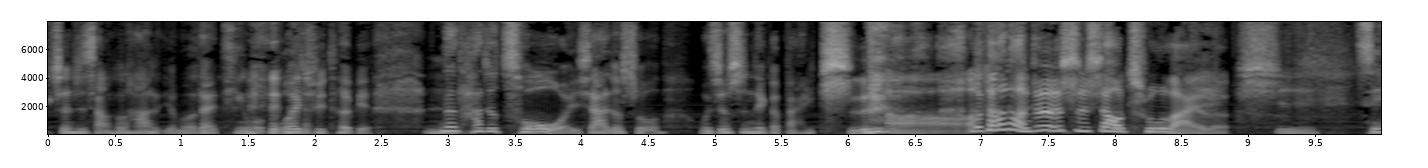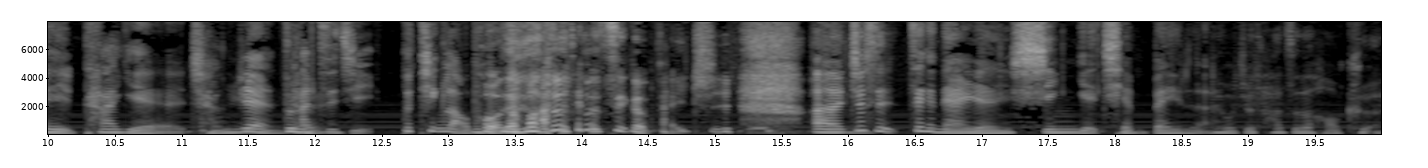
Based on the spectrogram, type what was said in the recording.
真是想说他有没有在听，我不会去特别。嗯、那他就戳我一下，就说我就是那个白痴。哦、我当场真的是笑出来了。是，所以他也承认他自己。不听老婆的话 就是个白痴，呃，就是这个男人心也谦卑了。我觉得他真的好可爱。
